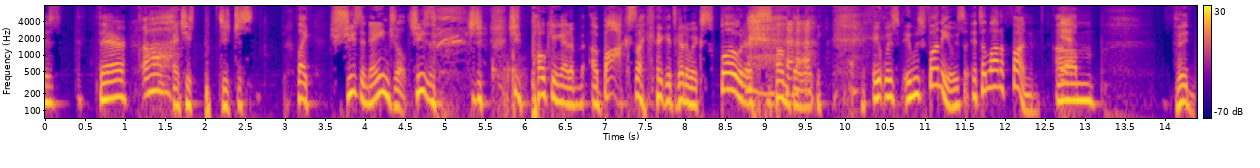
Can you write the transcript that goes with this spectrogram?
is there, and she's she's just like she's an angel. She's she, she's poking at a, a box like, like it's going to explode or something. it was it was funny. It was it's a lot of fun. Yeah. Um, the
